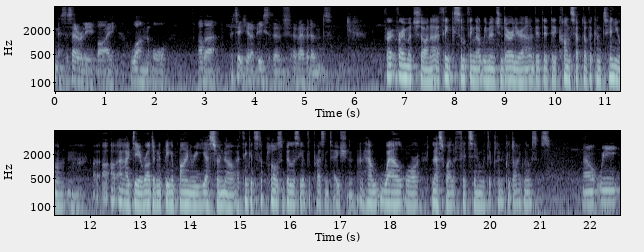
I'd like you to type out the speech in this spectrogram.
necessarily by one or other particular pieces of, of evidence. Very, very much so, and I think something that we mentioned earlier, uh, the, the, the, concept of a continuum mm. Uh, uh, idea rather than it being a binary yes or no. I think it's the plausibility of the presentation and how well or less well it fits in with the clinical diagnosis. Now, we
